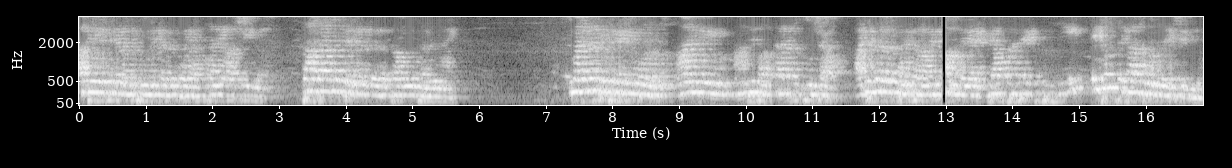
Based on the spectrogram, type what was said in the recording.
അദ്ദേഹത്തിന്റെ മനസ്സിലൂടെ കടന്നുപോയ പല ആശയങ്ങൾ സാധാരണ ജനങ്ങൾക്ക് താങ്ങും തലവുമായി മരണപ്പെട്ട് കഴിയുമ്പോൾ ആരുടെയും ആദ്യ സംസ്കാര ശുശ്രൂഷ അടുക്കളകൾ ഗ്രാമപഞ്ചായത്ത് പ്രസിഡന്റിനെ ഏറ്റവും സ്നേഹാദത്തോട് ക്ഷണിക്കുന്നു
